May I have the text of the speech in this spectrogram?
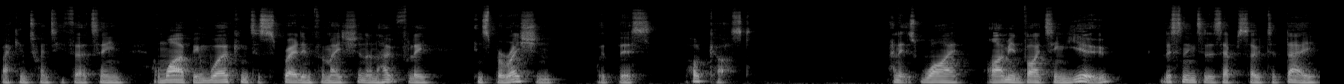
back in 2013 and why I've been working to spread information and hopefully inspiration with this podcast. And it's why I'm inviting you, listening to this episode today,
